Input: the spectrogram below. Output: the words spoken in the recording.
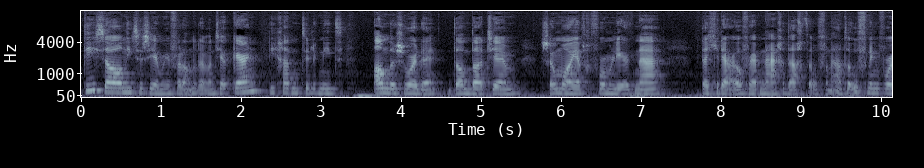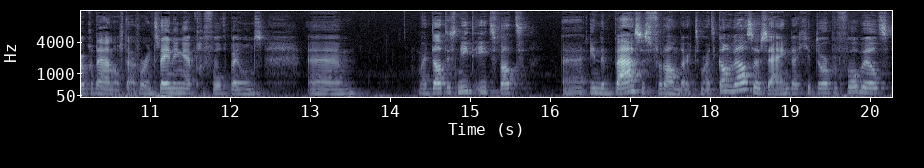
die zal niet zozeer meer veranderen. Want jouw kern, die gaat natuurlijk niet anders worden dan dat je hem zo mooi hebt geformuleerd na dat je daarover hebt nagedacht of een aantal oefeningen voor hebt gedaan of daarvoor een training hebt gevolgd bij ons. Um, maar dat is niet iets wat uh, in de basis verandert. Maar het kan wel zo zijn dat je door bijvoorbeeld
